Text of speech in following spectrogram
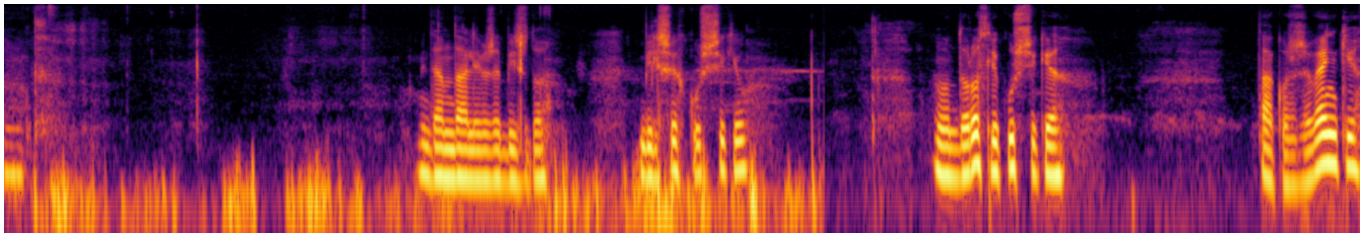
От. Йдемо далі вже більш до більших кущиків. Дорослі кущики також живенькі.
